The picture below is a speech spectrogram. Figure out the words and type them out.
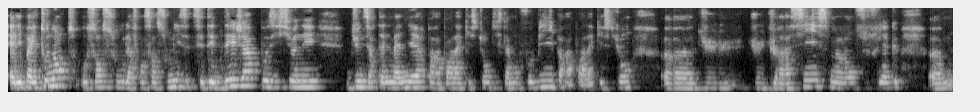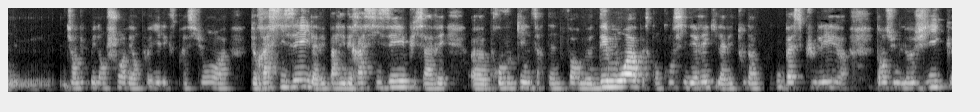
elle n'est pas étonnante au sens où la France insoumise s'était déjà positionnée d'une certaine manière par rapport à la question d'islamophobie, par rapport à la question euh, du, racisme. On se souvient que euh, Jean-Luc Mélenchon avait employé l'expression euh, de raciser, il avait parlé des racisés, puis ça avait provoqué une certaine forme d'émoi parce qu'on considérait qu'il avait tout d'un coup basculé dans une logique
